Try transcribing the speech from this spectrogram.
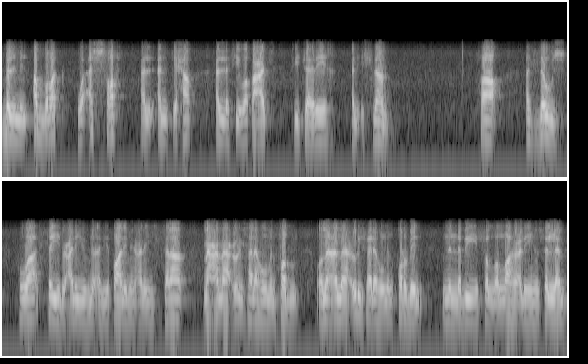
بل من أبرك وأشرف الأنكحة التي وقعت في تاريخ الإسلام. فالزوج هو السيد علي بن أبي طالب عليه السلام مع ما عرف له من فضل ومع ما عرف له من قرب من النبي صلى الله عليه وسلم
